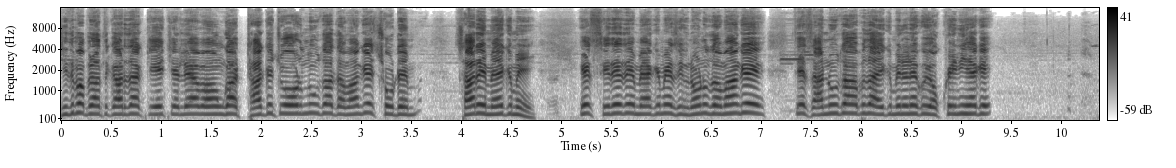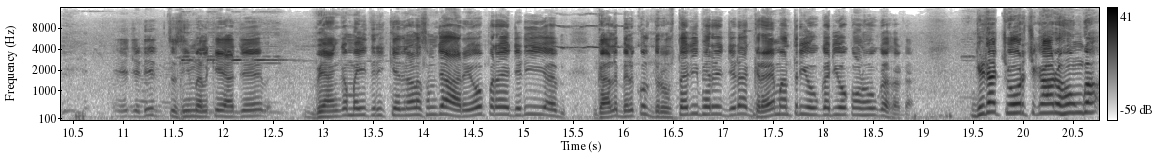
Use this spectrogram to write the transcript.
ਜਿਹਦੇ ਪਾ ਬਲਾਤਕਾਰ ਦਾ ਕੇਸ ਚੱਲਿਆ ਹੋਊਗਾ ਠੱਗ ਚੋਰ ਨੂੰ ਤਾਂ ਦਵਾਂਗੇ ਛੋਟੇ ਸਾਰੇ ਮਹਿਕਮੇ। ਇਹ ਸਿਰੇ ਦੇ ਮਹਿਕਮੇ ਅਸੀਂ ਉਹਨਾਂ ਨੂੰ ਦਵਾਂਗੇ ਤੇ ਸਾਨੂੰ ਤਾਂ ਵਿਧਾਇਕ ਮਿਲਣੇ ਕੋਈ ਔਖੇ ਨਹੀਂ ਹੈਗੇ। ਇਹ ਜਿਹੜੀ ਤੁਸੀਂ ਮਿਲ ਕੇ ਅੱਜ ਵਿਅੰਗਮਈ ਤਰੀਕੇ ਦੇ ਨਾਲ ਸਮਝਾ ਰਹੇ ਹੋ ਪਰ ਇਹ ਜਿਹੜੀ ਅ, ਗੱਲ ਬਿਲਕੁਲ ਦਰੁਸਤ ਹੈ ਜੀ ਫਿਰ ਜਿਹੜਾ ਗ੍ਰਹਿ ਮੰਤਰੀ ਹੋਊਗਾ ਜੀ ਉਹ ਕੌਣ ਹੋਊਗਾ ਸਾਡਾ? ਜਿਹੜਾ ਚੋਰ ਚਕਾਰ ਹੋਊਗਾ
